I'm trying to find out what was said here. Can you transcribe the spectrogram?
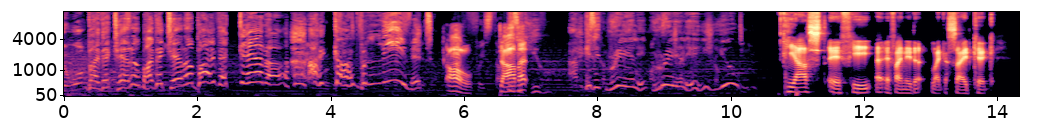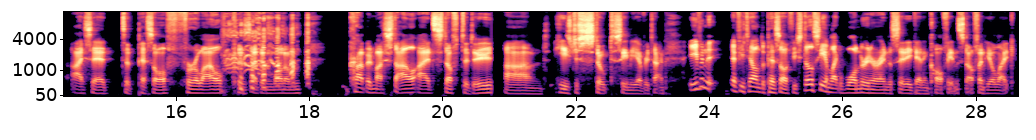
The war. By Vectera, by Vectera, by Vectera! I can't believe it! Oh, damn it. You? Is it really, really you? he asked if he if I needed like a sidekick. I said to piss off for a while because I didn't want him crapping my style. I had stuff to do, and he's just stoked to see me every time. Even if you tell him to piss off, you still see him like wandering around the city getting coffee and stuff, and he'll like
